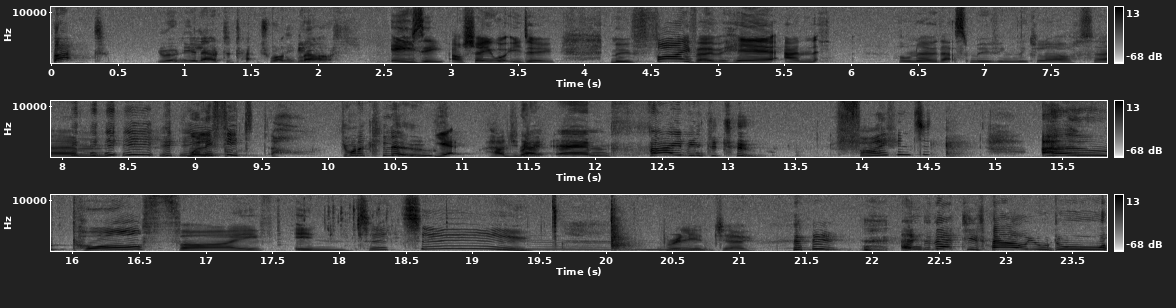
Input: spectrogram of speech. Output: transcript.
But you're only allowed to touch one glass. Easy. I'll show you what you do. Move five over here and... Oh, no, that's moving the glass. Um, well, if you... Oh, Do you want a clue? yeah, how'd you do Right. it? Um, five into two. Five into... Oh, pour five into two. Brilliant, Jo. And that is how you do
